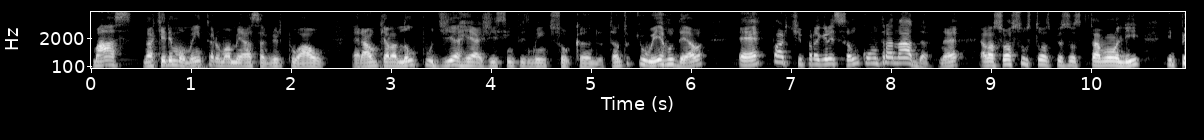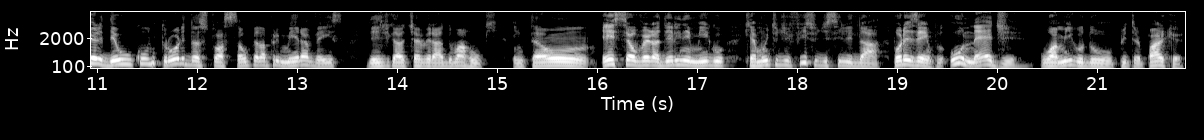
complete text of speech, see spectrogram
mas naquele momento era uma ameaça virtual, era algo que ela não podia reagir simplesmente socando. Tanto que o erro dela é partir para agressão contra nada, né? Ela só assustou as pessoas que estavam ali e perdeu o controle da situação pela primeira vez desde que ela tinha virado uma Hulk. Então, esse é o verdadeiro inimigo que é muito difícil de se lidar. Por exemplo, o Ned, o amigo do Peter Parker,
